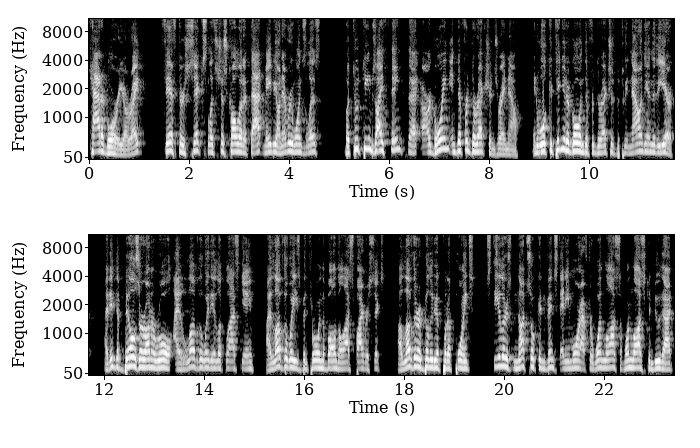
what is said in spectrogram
category, all right? Fifth or sixth, let's just call it at that, maybe on everyone's list. But two teams I think that are going in different directions right now and will continue to go in different directions between now and the end of the year. I think the Bills are on a roll. I love the way they looked last game. I love the way he's been throwing the ball in the last five or six. I love their ability to put up points. Steelers not so convinced anymore after one loss. One loss can do that.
